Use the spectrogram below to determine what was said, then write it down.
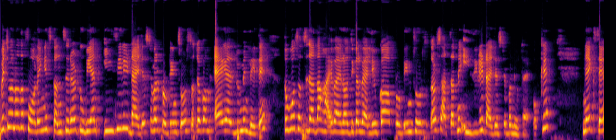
which one of the following is consider to be an easily digestible protein source तो जब हम एग एल्ब्यूमिन लेते हैं तो वो सबसे ज़्यादा हाई बायोलॉजिकल वैल्यू का प्रोटीन सोर्स होता है और साथ साथ में इजीली डाइजेस्टेबल होता है ओके नेक्स्ट है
